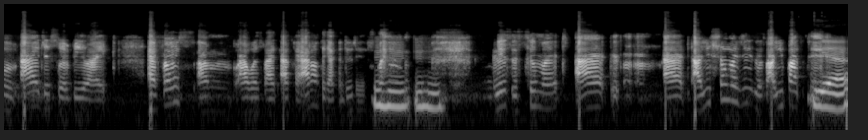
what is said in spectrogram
would, I just would be like, at first, um, I was like, okay, I don't think I can do this. Mm-hmm, mm-hmm this is too much. I, I, are you sure, Jesus? Are you positive? Yeah.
